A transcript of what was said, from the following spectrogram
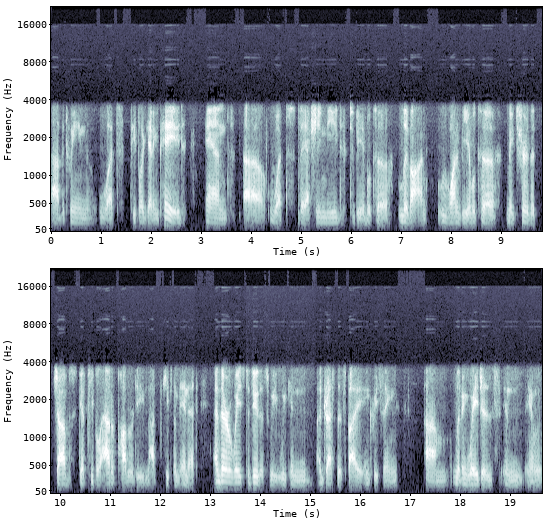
uh, between what people are getting paid and uh, what they actually need to be able to live on. We want to be able to make sure that jobs get people out of poverty, not keep them in it. And there are ways to do this. We we can address this by increasing um, living wages in you know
